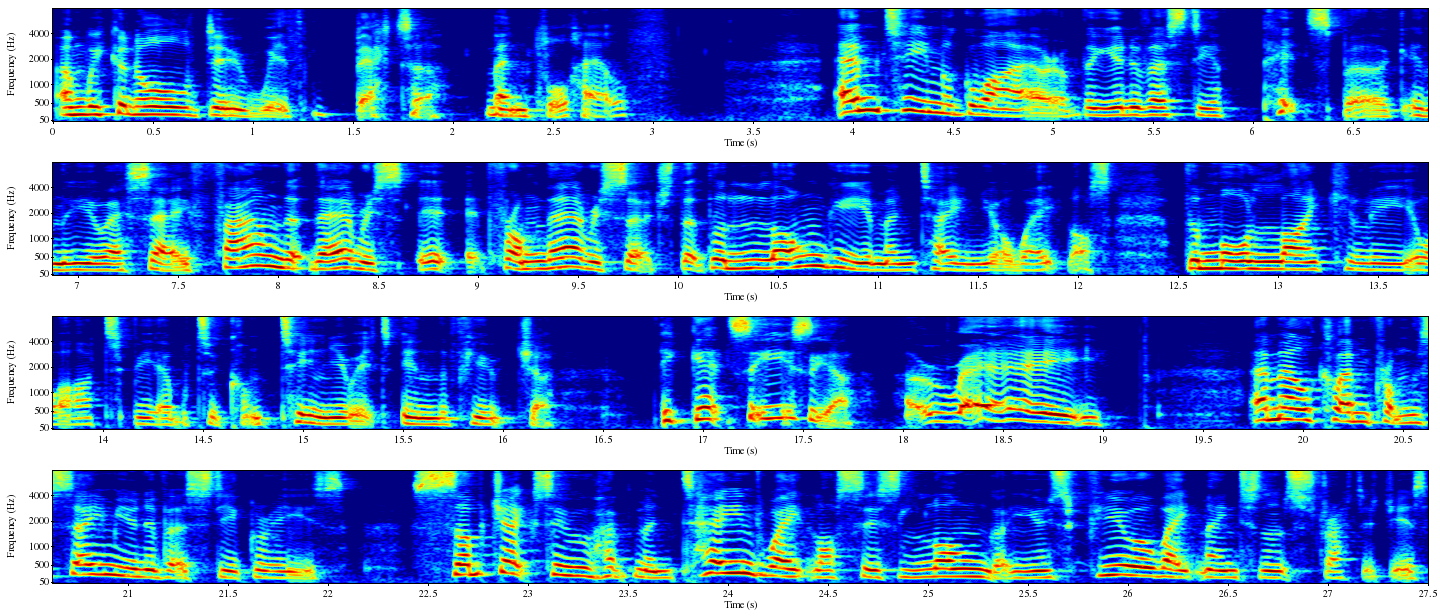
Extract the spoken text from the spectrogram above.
and we can all do with better mental health. M.T. McGuire of the University of Pittsburgh in the USA found that their, from their research that the longer you maintain your weight loss, the more likely you are to be able to continue it in the future. It gets easier. Hooray! ML Klem from the same university agrees. Subjects who have maintained weight losses longer use fewer weight maintenance strategies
